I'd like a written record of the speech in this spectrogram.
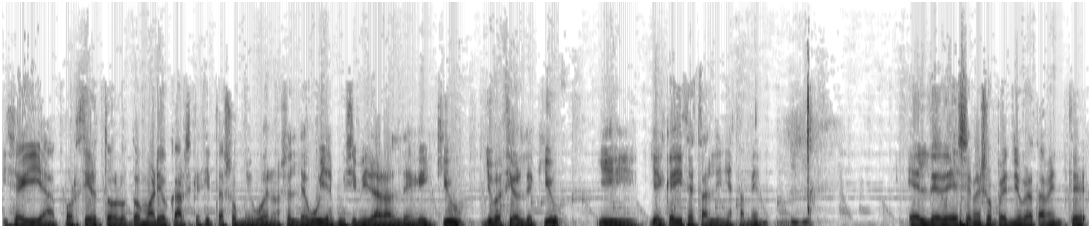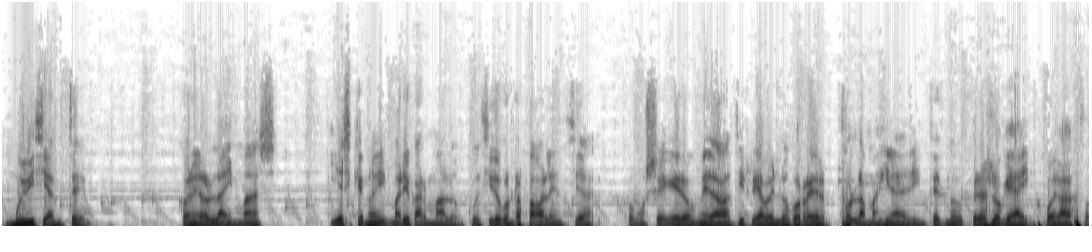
Y seguía, por cierto, los dos Mario Kart que citas son muy buenos. El de Wii es muy similar al de GameCube. Yo prefiero el de Cube. Y, y el que dice estas líneas también. El de DS me sorprendió gratamente, muy viciante, con el online más. Y es que no hay Mario Kart malo. Coincido con Rafa Valencia, como seguero me daba tirria verlo correr por la máquina de Nintendo, pero es lo que hay, juegazo.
